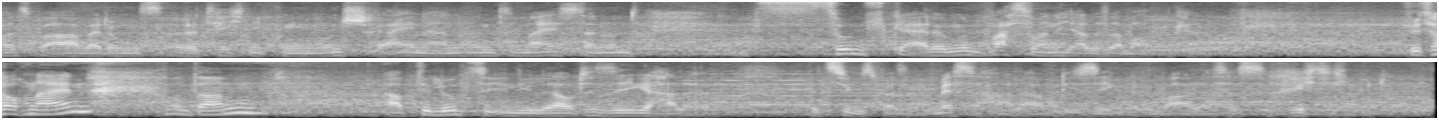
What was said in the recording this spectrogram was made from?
Holzbearbeitungstechniken und Schreinern und Meistern und Zunftkleidung und was man nicht alles erwarten kann. Wir tauchen ein und dann ab die Luzi in die laute Sägehalle beziehungsweise Messehalle, aber die singen überall, das ist richtig gut.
